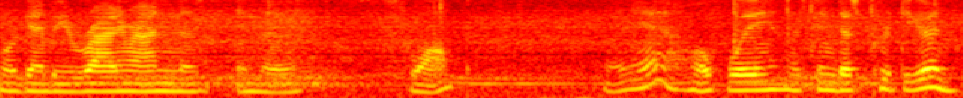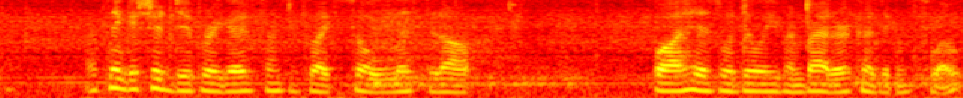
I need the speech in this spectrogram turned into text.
we're gonna be riding around in the, in the swamp. And yeah, hopefully this thing does pretty good. I think it should do pretty good since it's like so lifted up. But his will do even better because it can float.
